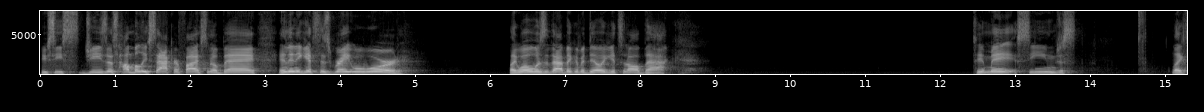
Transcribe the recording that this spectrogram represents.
You see Jesus humbly sacrifice and obey, and then he gets this great reward. Like, well, was it that big of a deal? He gets it all back. See, it may seem just like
